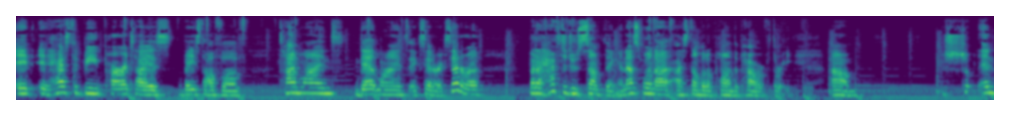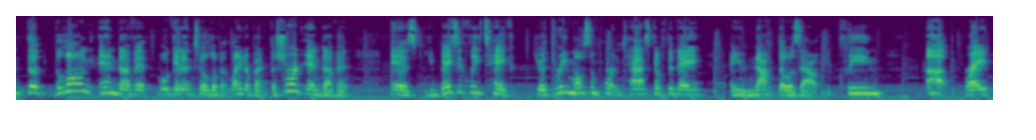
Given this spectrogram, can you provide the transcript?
it, it has to be prioritized based off of timelines, deadlines, etc., etc. But I have to do something, and that's when I, I stumbled upon the power of three. Um, and the the long end of it we'll get into a little bit later, but the short end of it is you basically take your three most important tasks of the day and you knock those out. You clean up, right?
